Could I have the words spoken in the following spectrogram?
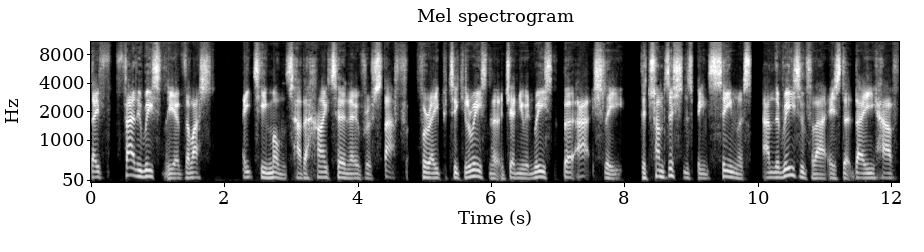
they've fairly recently over the last 18 months had a high turnover of staff for a particular reason, a genuine reason. But actually the transition has been seamless. And the reason for that is that they have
